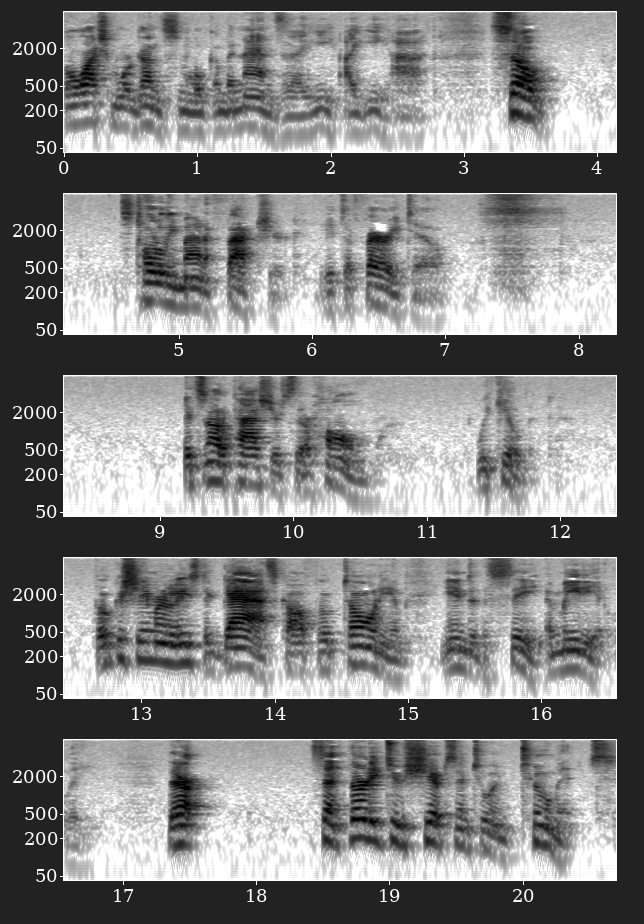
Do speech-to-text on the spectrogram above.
Go watch more Gunsmoke and Bonanza. Yeehaw, yeehaw. So it's totally manufactured. It's a fairy tale. It's not a pasture, it's their home. We killed it. Fukushima released a gas called plutonium into the sea immediately. They sent 32 ships into entombment,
